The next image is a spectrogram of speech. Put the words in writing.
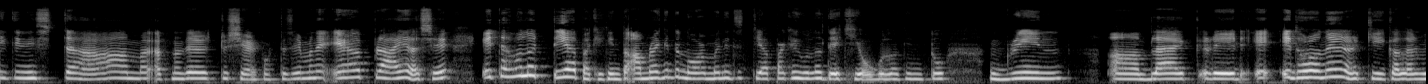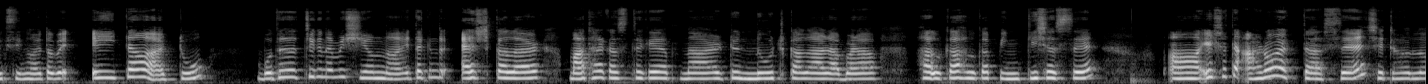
এই জিনিসটা আমার আপনাদের একটু শেয়ার করতে চাই। মানে এরা প্রায় আসে, এটা হলো টিয়া পাখি কিন্তু, আমরা কিন্তু নর্মালি যে টিয়া পাখিগুলো দেখি, ওগুলো কিন্তু গ্রিন ব্ল্যাক রেড এই ধরনের আর কি কালার মিক্সিং হয়। তবে এইটা একটু বোঝা যাচ্ছে কিন্তু আমি শিওর না। এটা কিন্তু অ্যাশ কালার মাথার কাছ থেকে আপনার একটু নুট কালার আবার হালকা হালকা পিঙ্কিশ আছে। এর সাথে আরও একটা আছে, সেটা হলো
